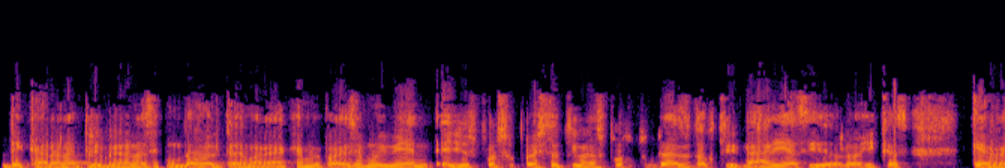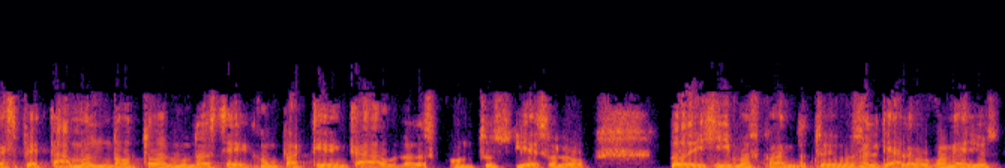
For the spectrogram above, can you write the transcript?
de cara a la primera y la segunda vuelta, de manera que me parece muy bien. Ellos, por supuesto, tienen unas posturas doctrinarias, ideológicas que respetamos, no todo el mundo las tiene que compartir en cada uno de los puntos, y eso lo, lo dijimos cuando tuvimos el diálogo con ellos,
